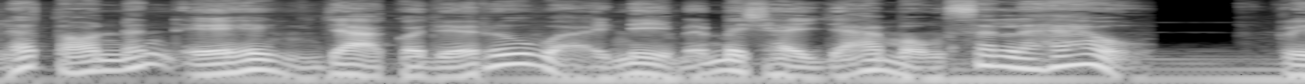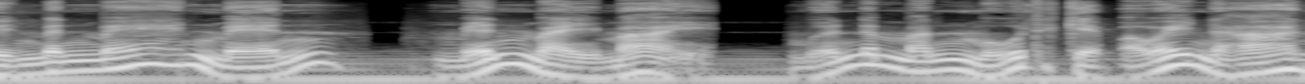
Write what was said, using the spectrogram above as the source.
และตอนนั้นเองยาก็ได้รู้ว่านี่มันไม่ใช่ยาหมองซะแล้ว กลิ่นมันแม่นเหม็น เหม็นใหม่ๆเหมือนน้ำมันหมูที่เก็บเอาไว้นาน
